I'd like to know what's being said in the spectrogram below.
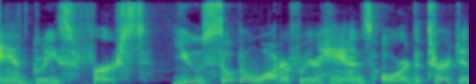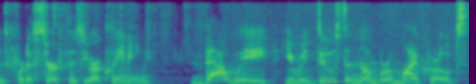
and grease first. Use soap and water for your hands or detergent for the surface you are cleaning. That way, you reduce the number of microbes,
